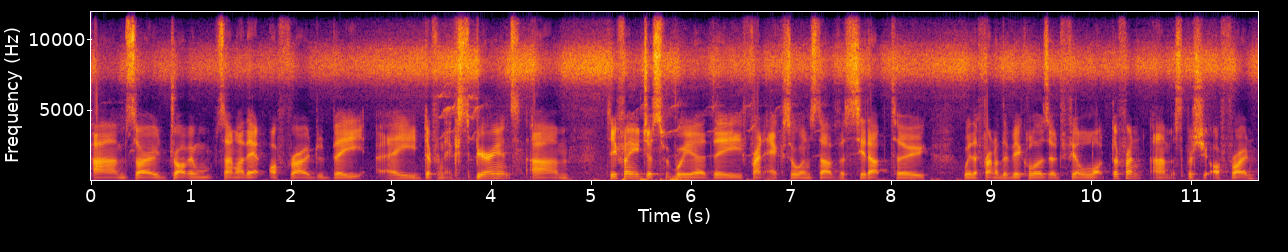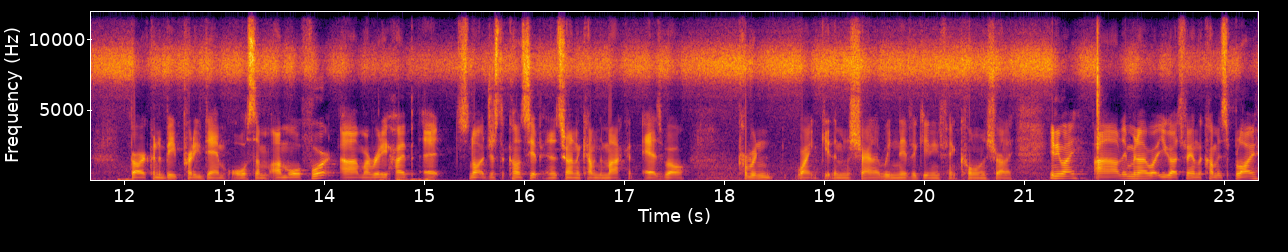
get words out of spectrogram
Um, so driving something like that off-road would be a different experience. Um, definitely just where the front axle and stuff is set up to where the front of the vehicle is it would feel a lot different um, especially off-road. But going to be pretty damn awesome. I'm all for it. Um, I really hope it's not just a concept and it's going to come to market as well probably won't get them in Australia. We never get anything cool in Australia. Anyway, uh, let me know what you guys think in the comments below.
